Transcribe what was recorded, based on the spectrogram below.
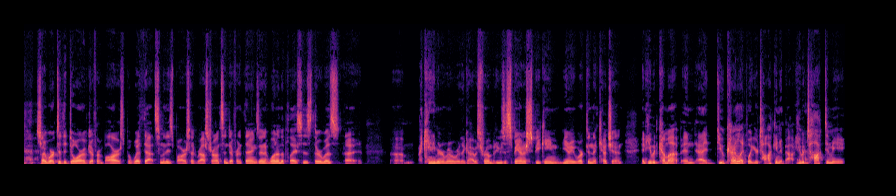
So I worked at the door of different bars. But with that, some of these bars had restaurants and different things. And at one of the places, there was, uh, um, I can't even remember where the guy was from, but he was a Spanish speaking, you know, he worked in the kitchen. And he would come up and uh, do kind of like what you're talking about. He would talk to me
